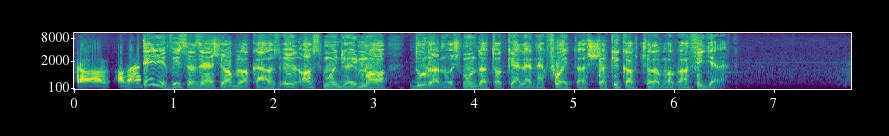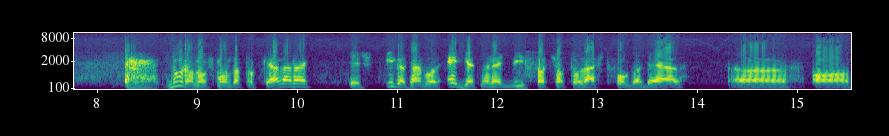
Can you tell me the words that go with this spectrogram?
A, a másik... Térjünk vissza az első ablakához. Ön azt mondja, hogy ma duranos mondatok kellenek. Folytassa, kikapcsolom magam, figyelek. Duranos mondatok kellenek, és igazából egyetlen egy visszacsatolást fogad el uh, a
